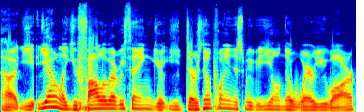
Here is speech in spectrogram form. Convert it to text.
Uh, you, know, like you follow everything. You, you, there's no point in this movie you don't know where you are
